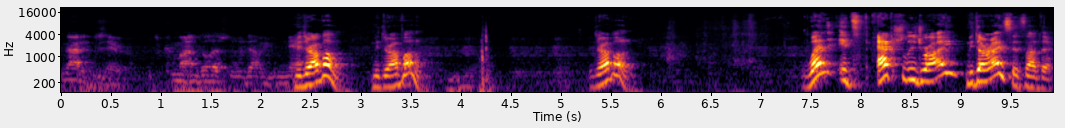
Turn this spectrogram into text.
Not at zero. It's Kiman delesnahu. Midrabanan. Midrabanan. Midrabanan. When it's actually dry, midaraisa, it's not there.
